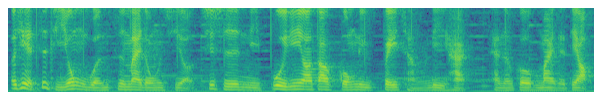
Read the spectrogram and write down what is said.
而且自己用文字卖东西哦，其实你不一定要到功力非常厉害才能够卖得掉。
